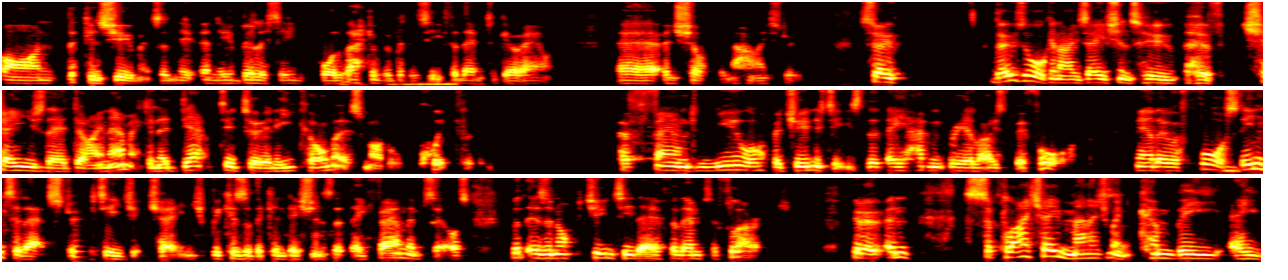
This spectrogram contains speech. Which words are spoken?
on the consumers and the, and the ability or lack of ability for them to go out uh, and shop in the high street. So those organizations who have changed their dynamic and adapted to an e-commerce model quickly have found new opportunities that they hadn't realized before. Now, they were forced into that strategic change because of the conditions that they found themselves, but there's an opportunity there for them to flourish. You know, and supply chain management can be a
